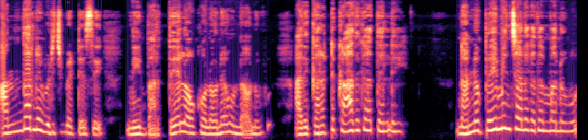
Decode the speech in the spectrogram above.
అందరిని విడిచిపెట్టేసి నీ భర్తే లోకంలోనే ఉన్నావు నువ్వు. అది కరెక్ట్ కాదుగా తల్లి. నన్ను ప్రేమించాలి కదమ్మా నువ్వు.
